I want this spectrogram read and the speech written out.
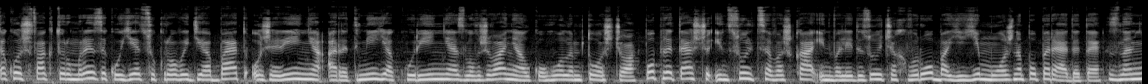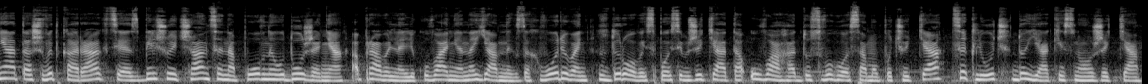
Також фактором ризику є цукровий діабет, ожиріння, аритмія, куріння, зловживання алкоголем тощо. Попри те, що інсульт це важка інвалідизуюча хвороба, її можна попередити. Знання та швидка реакція збільшують шанси на повне одужання, а правильне лікування наявних захворювань, здоровий спосіб життя та увага до свого самопочуття це ключ до якісного життя.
